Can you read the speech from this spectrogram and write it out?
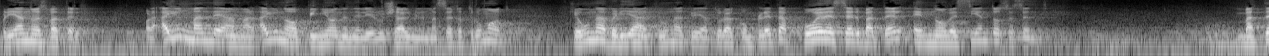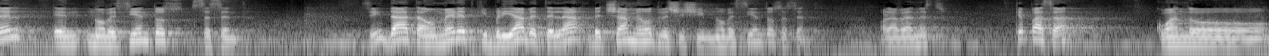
bria no es batel. Ahora, hay un man de Amar, hay una opinión en el Yerushalmi, en el Maseje Trumot, que una bria, que una criatura completa, puede ser batel en 960. Batel en 960. ¿Sí? Data omeret ki bria betela betcha meot veshishim, 960. Ahora vean esto. ¿Qué pasa cuando,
